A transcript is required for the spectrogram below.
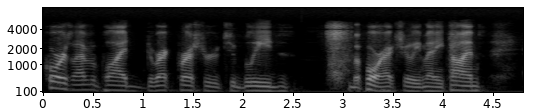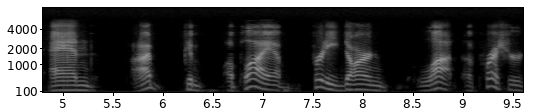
Of course, I've applied direct pressure to bleeds before, actually, many times, and I can apply a pretty darn lot of pressure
